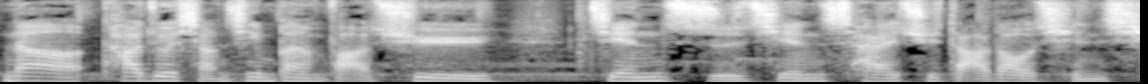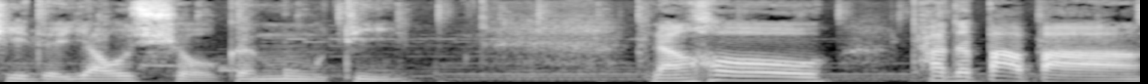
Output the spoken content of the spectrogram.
那他就想尽办法去兼职兼差，去达到前妻的要求跟目的。然后他的爸爸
